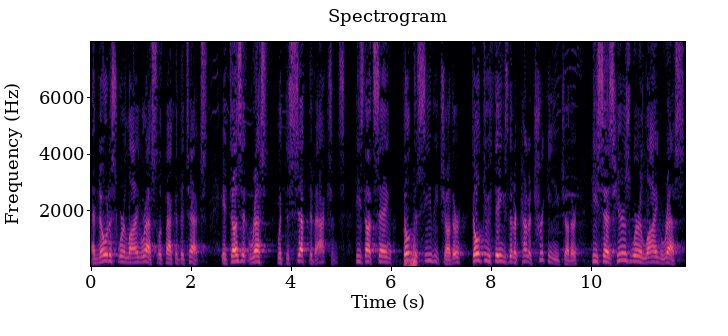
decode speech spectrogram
And notice where lying rests. Look back at the text. It doesn't rest with deceptive actions. He's not saying, don't deceive each other. Don't do things that are kind of tricking each other. He says, here's where lying rests.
